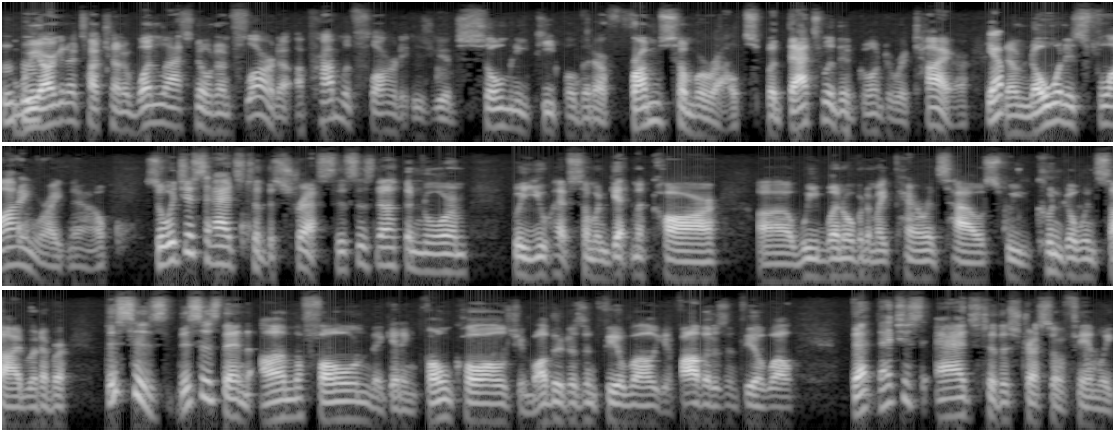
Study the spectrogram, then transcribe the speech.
Mm-hmm. We are going to touch on it. One last note on Florida. A problem with Florida is you have so many people that are from somewhere else, but that's where they've gone to retire. Yep. Now, no one is flying right now, so it just adds to the stress. This is not the norm where you have someone get in the car. Uh, we went over to my parents' house. We couldn't go inside, whatever. This is this is then on the phone. They're getting phone calls. Your mother doesn't feel well. Your father doesn't feel well that that just adds to the stress of a family.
